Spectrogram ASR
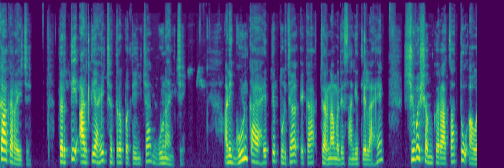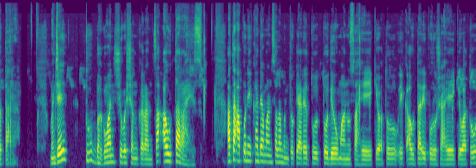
का करायची? तर ती आरती आहे छत्रपतींच्या गुणांची. आणि गुण काय आहेत ते पुढच्या एका चरणामध्ये सांगितलेलं आहे. शिवशंकराचा तू अवतार. म्हणजे तू भगवान शिवशंकरांचा अवतार आहेस. आता आपण एखाद्या माणसाला म्हणतो की अरे तू तो देव माणूस आहे किंवा तो एक अवतारी पुरुष आहे किंवा तो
